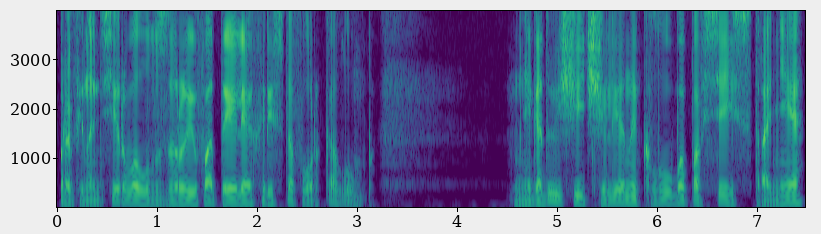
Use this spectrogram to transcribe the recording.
профинансировал взрыв отеля «Христофор Колумб». Негодующие члены клуба по всей стране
